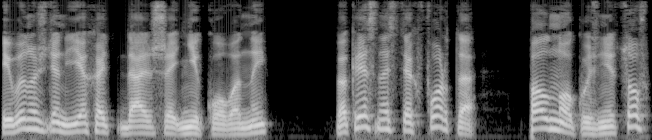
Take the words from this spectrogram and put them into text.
и вынужден ехать дальше не кованный. В окрестностях форта полно кузнецов,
